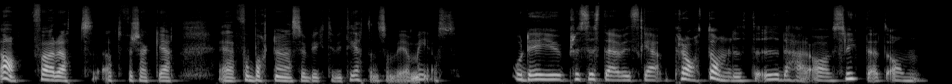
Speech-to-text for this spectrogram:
ja, för att, att försöka eh, få bort den här subjektiviteten som vi har med oss. Och det är ju precis det vi ska prata om lite i det här avsnittet om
